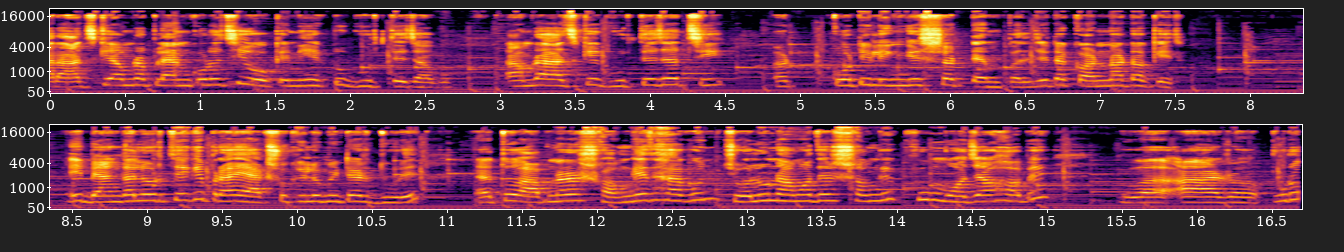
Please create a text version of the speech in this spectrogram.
আর আজকে আমরা প্ল্যান করেছি ওকে নিয়ে একটু ঘুরতে যাব। আমরা আজকে ঘুরতে যাচ্ছি কোটিলিঙ্গেশ্বর টেম্পল, যেটা কর্ণাটকের। এই ব্যাঙ্গালোর থেকে প্রায় একশো কিলোমিটার দূরে। তো আপনারা সঙ্গে থাকুন, চলুন আমাদের সঙ্গে, খুব মজা হবে। আর পুরো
